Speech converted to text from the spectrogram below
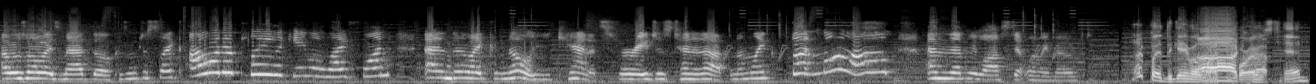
I was always mad though because I'm just like I want to play the Game of Life one, and they're like, no, you can't. It's for ages ten and up, and I'm like, but mom. And then we lost it when we moved. I played the game of Ah, life before I crap. was ten.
